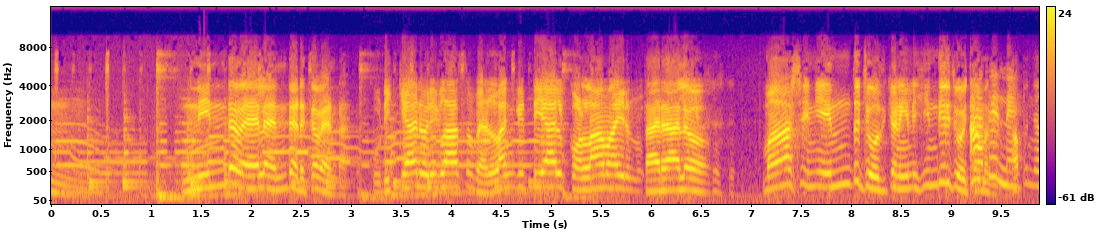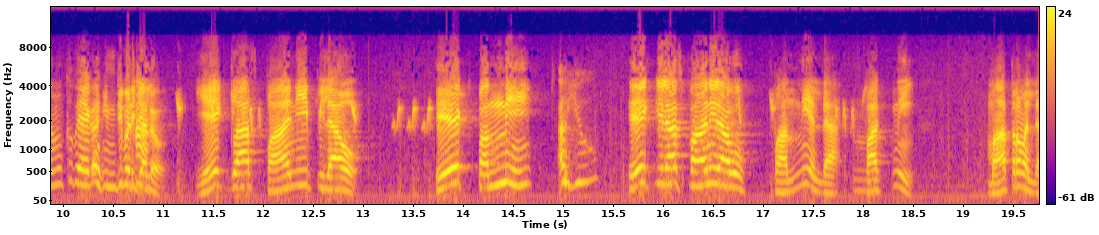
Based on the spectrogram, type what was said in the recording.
ഉം. നിന്റെ വേല എന്റെ അടുക്ക വേണ്ട. കുടിക്കാൻ ഒരു ഗ്ലാസ് വെള്ളം കിട്ടിയാൽ കൊള്ളാമായിരുന്നു. തരാലോ. മാഷ് ഇനി എന്ത് ചോദിക്കണെങ്കിലും ഹിന്ദിയിൽ ചോദിച്ചാൽ മതി. അതന്നെ. അപ്പൊ ഞങ്ങൾക്ക് വേഗം ഹിന്ദി പഠിക്കാലോ. ഏക് ഗ്ലാസ് പാനി പിലാവോ? ഏക് പന്നി. അയ്യോ. ഏക് ഗ്ലാസ് പാനി ലാവോ? പന്നിയല്ല പത്നി. മാത്രമല്ല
